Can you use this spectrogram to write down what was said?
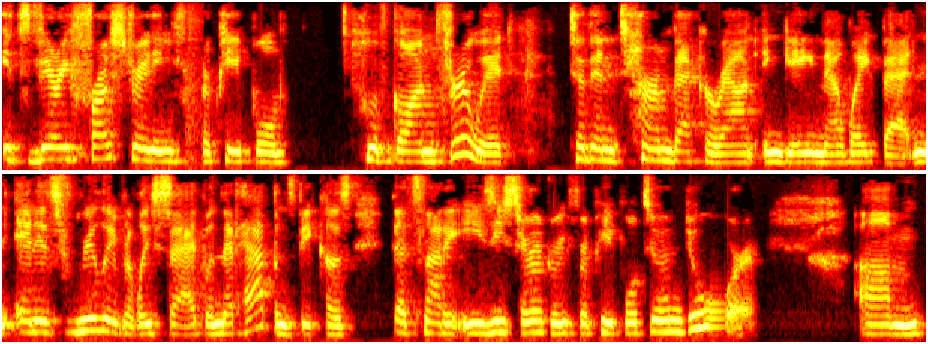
it's very frustrating for people who have gone through it to then turn back around and gain that weight back. And, and it's really, really sad when that happens because that's not an easy surgery for people to endure. Um,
